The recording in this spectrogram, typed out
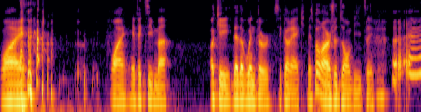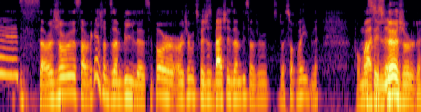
Ouais. ouais, effectivement. Ok, Dead of Winter, c'est correct. Mais c'est pas vraiment un jeu de zombies, tu sais. Euh, c'est un jeu, c'est un vrai jeu de zombies, là. C'est pas un, un jeu où tu fais juste bâcher les zombies, c'est un jeu où tu dois survivre, là. Pour moi, Ouais, c'est le jeu, là.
